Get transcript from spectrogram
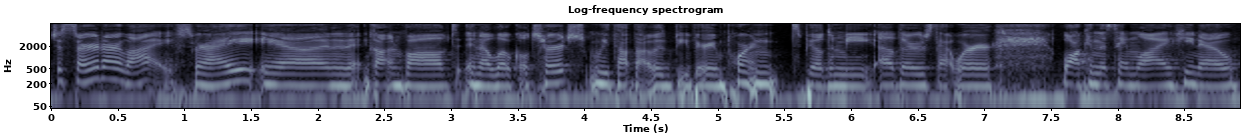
just started our lives, right? And got involved in a local church. We thought that would be very important to be able to meet others that were walking the same life, you know,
